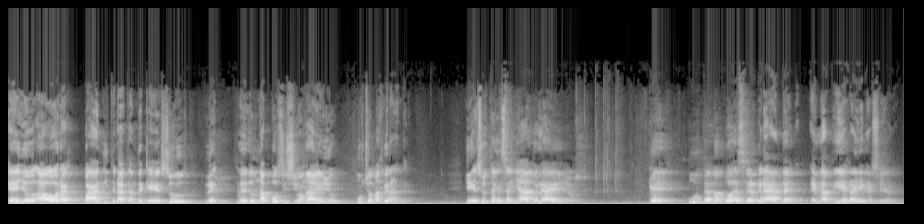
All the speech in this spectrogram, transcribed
ellos ahora van y tratan de que Jesús le, le dé una posición a ellos mucho más grande. Y Jesús está enseñándole a ellos que usted no puede ser grande en la tierra y en el cielo.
